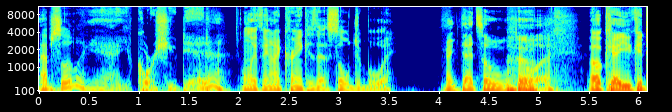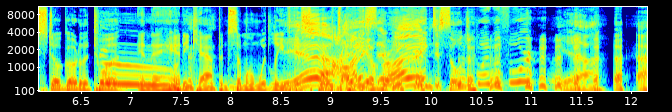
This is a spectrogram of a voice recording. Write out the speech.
absolutely. Yeah, of course you did. Yeah. Only thing I crank is that Soldier Boy. Frank, that's old boy. Okay, you could still go to the toilet in the handicap, and someone would leave the Yeah, sports. how do you- Have you Brian? cranked a Soldier Boy before? yeah.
